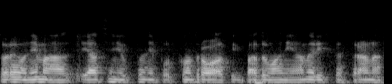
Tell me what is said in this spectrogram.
ktorého nemá Jaceňuk plne pod kontrolou a tým pádom ani americká strana.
